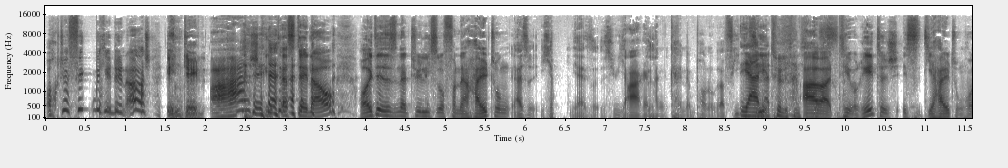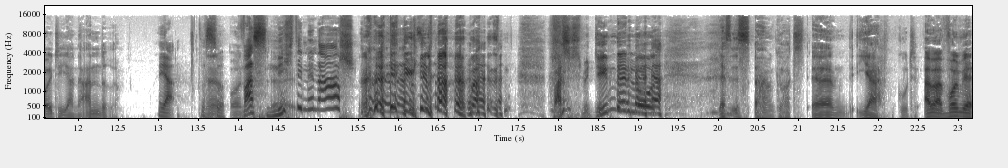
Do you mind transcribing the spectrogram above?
Ach, der fickt mich in den Arsch. In den Arsch? Geht das denn auch? Heute ist es natürlich so von der Haltung. Also ich habe ja so jahrelang keine Pornografie Ja, gesehen. natürlich nicht. Aber Das- theoretisch ist die Haltung heute ja eine andere. Ja. Das Ja, so. und, Was? Nicht in den Arsch? Was ist mit dem denn los? Das ist, oh Gott, ähm, ja, gut. Aber wollen wir,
